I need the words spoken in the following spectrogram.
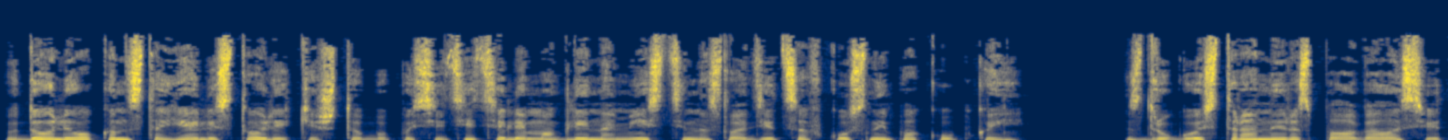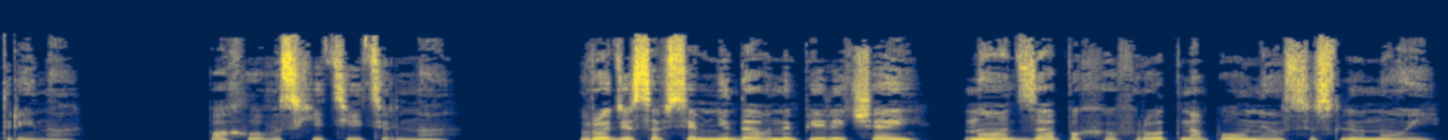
Вдоль окон стояли столики, чтобы посетители могли на месте насладиться вкусной покупкой. С другой стороны располагалась витрина. Пахло восхитительно. Вроде совсем недавно пили чай, но от запахов рот наполнился слюной.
